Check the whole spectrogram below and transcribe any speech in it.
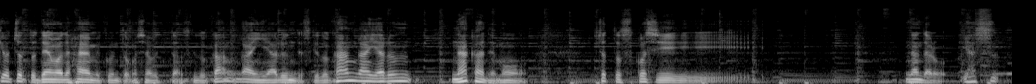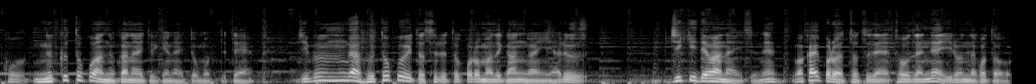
今日ちょっと電話で早見君とも喋ってたんですけど、ガンガンやるんですけど、ガンガンやる中でも、ちょっと少し、なんだろう、安こう抜くとこは抜かないといけないと思ってて、自分が不得意とするところまでガンガンやる時期ではないですよね。若い頃は突然、当然ね、いろんなことを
